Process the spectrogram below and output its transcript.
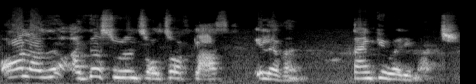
all other, other students also of class 11 thank you very much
